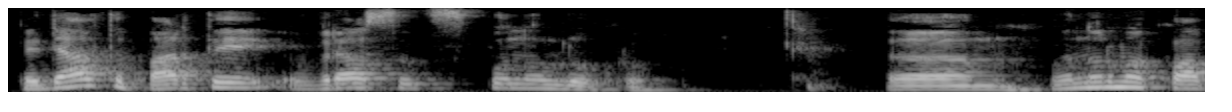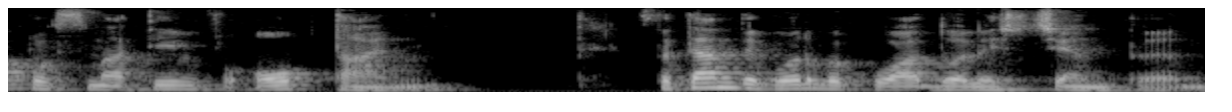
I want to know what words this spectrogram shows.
Pe de altă parte, vreau să-ți spun un lucru. Uh, în urmă cu aproximativ 8 ani, stăteam de vorbă cu o adolescentă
